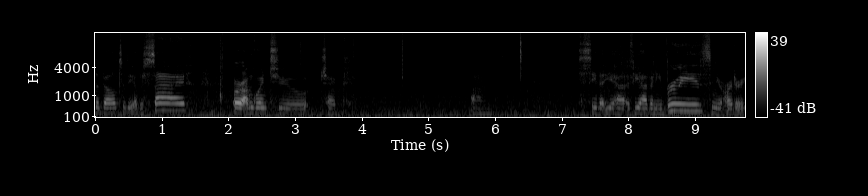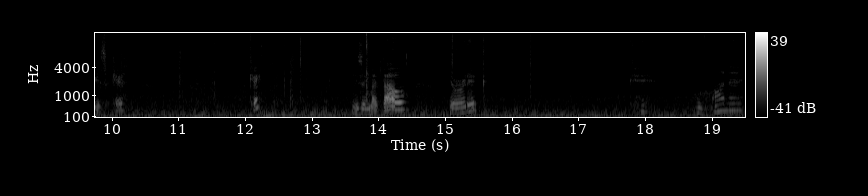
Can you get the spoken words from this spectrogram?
the bell to the other side, or I'm going to check um, to see that you have if you have any bruits in your arteries? Okay. Using my bow, aortic, okay, pulmonic,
